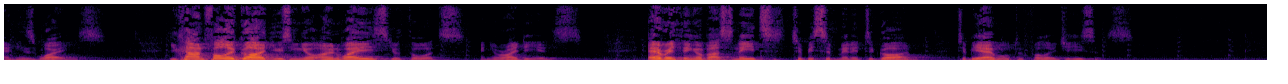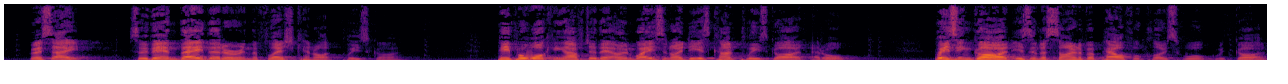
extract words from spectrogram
and His ways. You can't follow God using your own ways, your thoughts, and your ideas. Everything of us needs to be submitted to God to be able to follow Jesus. Verse 8 So then they that are in the flesh cannot please God. People walking after their own ways and ideas can't please God at all. Pleasing God isn't a sign of a powerful, close walk with God.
